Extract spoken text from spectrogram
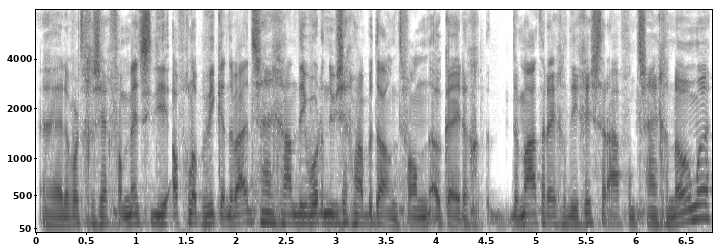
er wordt gezegd van mensen die afgelopen weekend naar buiten zijn gegaan, die worden nu zeg maar bedankt. Van oké, de, de, maatregelen die gisteravond zijn genomen,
